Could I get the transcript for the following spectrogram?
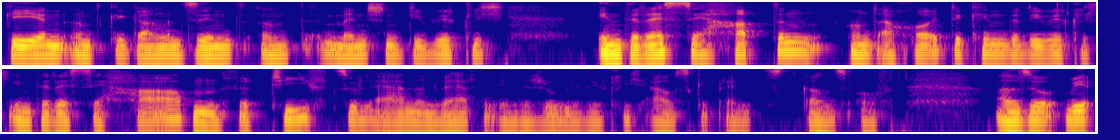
gehen und gegangen sind und Menschen, die wirklich Interesse hatten und auch heute Kinder, die wirklich Interesse haben, vertieft zu lernen, werden in der Schule wirklich ausgebremst, ganz oft. Also wir,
